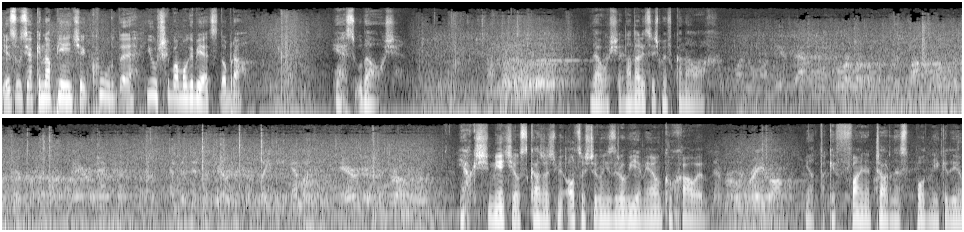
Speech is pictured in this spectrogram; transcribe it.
Jezus, jakie napięcie, kurde. Już chyba mogę biec, dobra. Jest, udało się. Udało się, nadal jesteśmy w kanałach. Jak śmiecie oskarżać mnie o coś, czego nie zrobiłem, ja ją kochałem. Miała takie fajne czarne spodnie, kiedy ją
